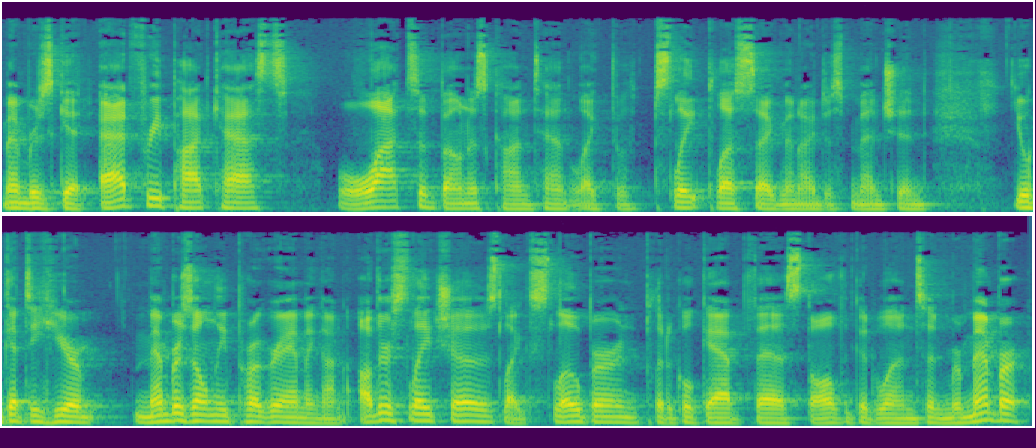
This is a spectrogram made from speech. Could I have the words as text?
Members get ad-free podcasts, lots of bonus content like the Slate Plus segment I just mentioned. You'll get to hear members only programming on other Slate shows like Slow Burn, Political Gab Fest, all the good ones. And remember,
